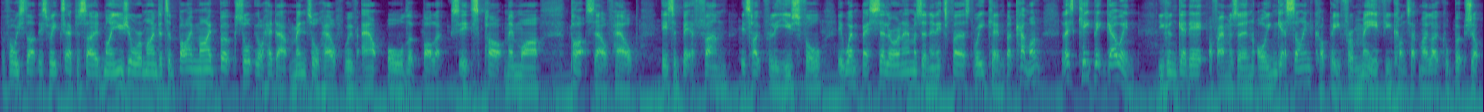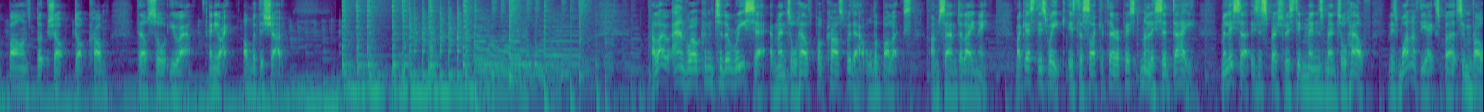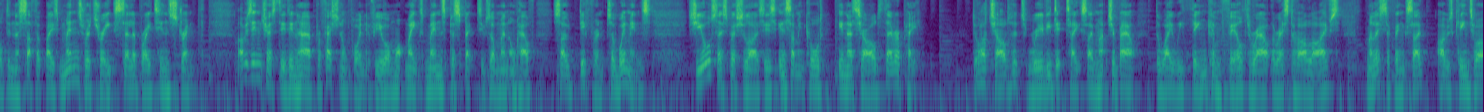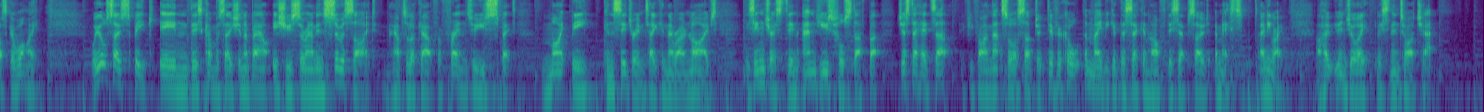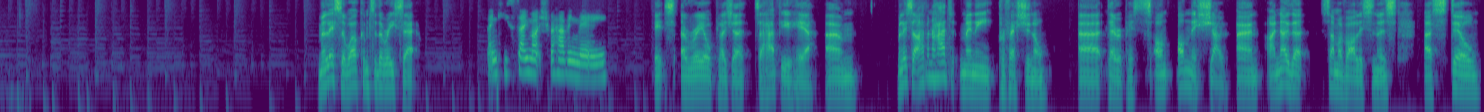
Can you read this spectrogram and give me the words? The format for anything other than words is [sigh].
Before we start this week's episode, my usual reminder to buy my book, Sort Your Head Out Mental Health Without All the Bollocks. It's part memoir, part self help. It's a bit of fun. It's hopefully useful. It went bestseller on Amazon in its first weekend, but come on, let's keep it going. You can get it off Amazon or you can get a signed copy from me if you contact my local bookshop, barnesbookshop.com. They'll sort you out. Anyway, on with the show. Hello and welcome to The Reset, a mental health podcast without all the bollocks. I'm Sam Delaney. My guest this week is the psychotherapist Melissa Day. Melissa is a specialist in men's mental health and is one of the experts involved in the Suffolk based men's retreat celebrating strength. I was interested in her professional point of view on what makes men's perspectives on mental health so different to women's. She also specialises in something called inner child therapy. Do our childhoods really dictate so much about the way we think and feel throughout the rest of our lives? Melissa thinks so. I was keen to ask her why. We also speak in this conversation about issues surrounding suicide and how to look out for friends who you suspect might be considering taking their own lives. It's interesting and useful stuff, but just a heads up if you find that sort of subject difficult, then maybe give the second half of this episode a miss. Anyway, I hope you enjoy listening to our chat. Melissa, welcome to the reset. Thank you so much for having me. It's a real pleasure to have you here. Um, Melissa, I haven't had many professional uh, therapists on on this show, and I know that some of our listeners are still,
